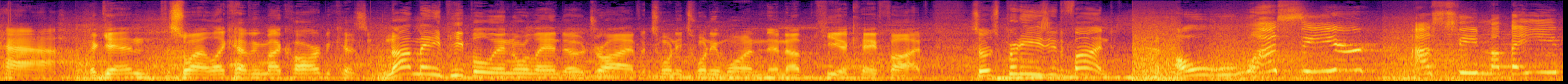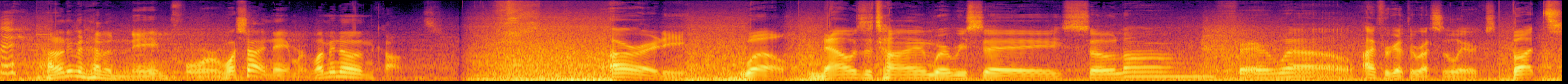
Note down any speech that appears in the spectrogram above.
car. Again, that's why I like having my car because not many people in Orlando drive a 2021 and up Kia K5. So it's pretty easy to find. Oh, I see her. I see my baby. I don't even have a name for her. What should I name her? Let me know in the comments. Alrighty, well, now is the time where we say so long, farewell. I forget the rest of the lyrics. But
